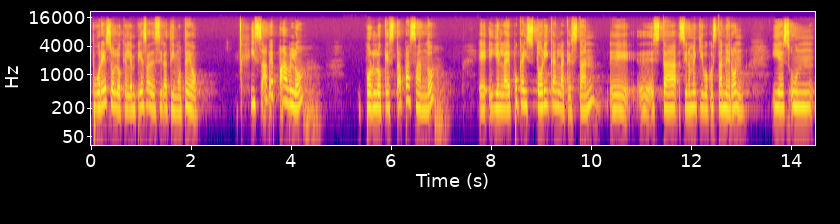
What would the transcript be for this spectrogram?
por eso lo que le empieza a decir a Timoteo. Y sabe Pablo, por lo que está pasando, eh, y en la época histórica en la que están, eh, está, si no me equivoco, está Nerón, y es un,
